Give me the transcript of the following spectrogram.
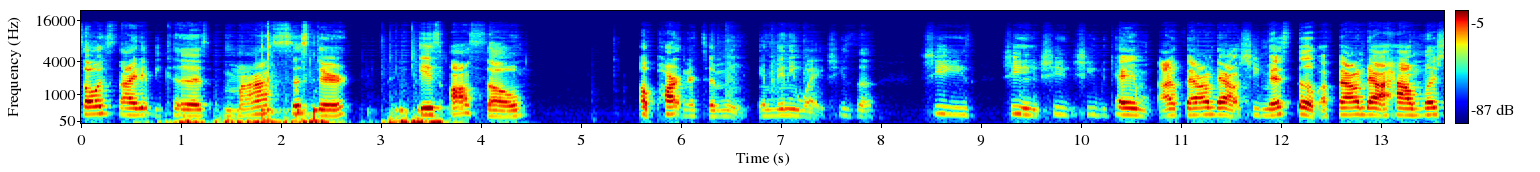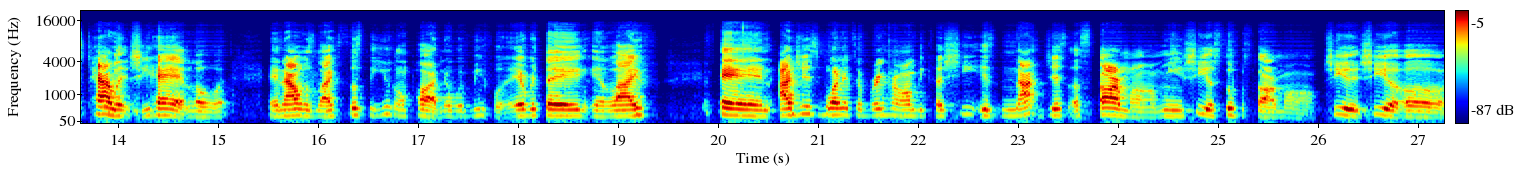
so excited because my sister is also a partner to me in many ways. She's a she's she she she became I found out she messed up. I found out how much talent she had, Lord. And I was like, sister, you're gonna partner with me for everything in life. And I just wanted to bring her on because she is not just a star mom. I mean, she a superstar mom. She a, she a uh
